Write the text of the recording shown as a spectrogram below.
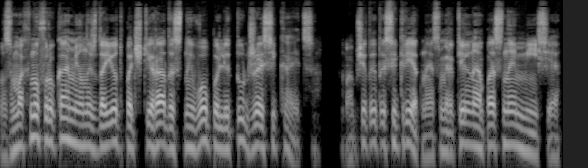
Взмахнув руками, он издает почти радостный вопль и тут же осекается. Вообще-то это секретная, смертельно опасная миссия.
